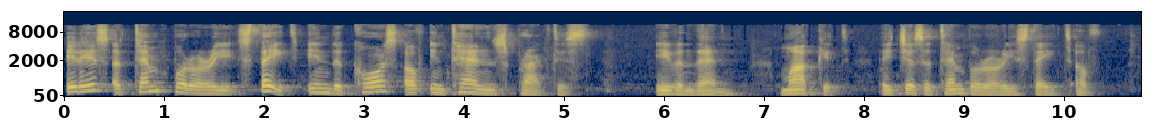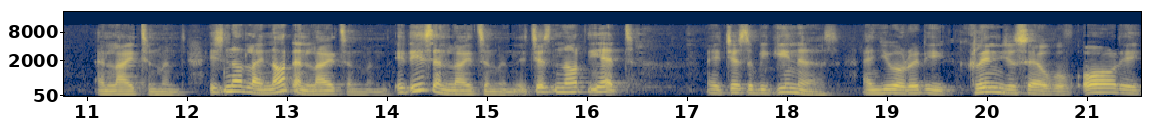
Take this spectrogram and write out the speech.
it is a temporary state in the course of intense practice even then, mark it. It's just a temporary state of enlightenment. It's not like not enlightenment. It is enlightenment. It's just not yet. It's just the beginners. And you already cleanse yourself of all the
